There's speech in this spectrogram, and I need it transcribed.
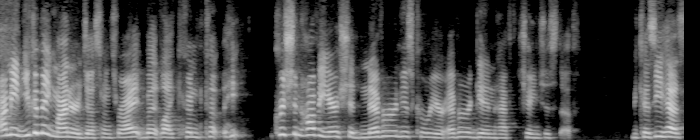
I mean, you can make minor adjustments, right? But like, con- con- he, Christian Javier should never in his career ever again have to change his stuff because he has,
